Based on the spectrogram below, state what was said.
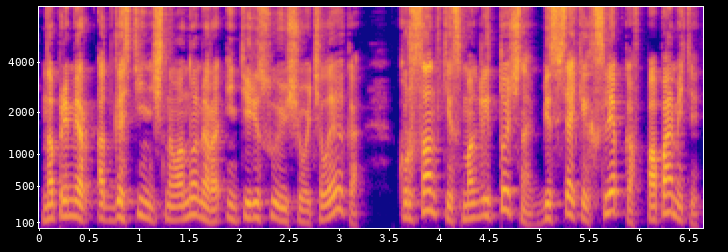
например, от гостиничного номера интересующего человека, курсантки смогли точно, без всяких слепков по памяти,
